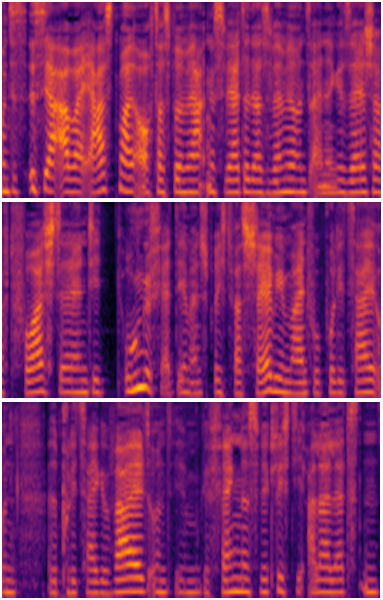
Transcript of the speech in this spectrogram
Und es ist ja aber erstmal auch das Bemerkenswerte, dass wenn wir uns eine Gesellschaft vorstellen, die ungefähr dem entspricht, was Shelby meint, wo Polizei und also Polizeigewalt und eben Gefängnis wirklich die allerletzten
